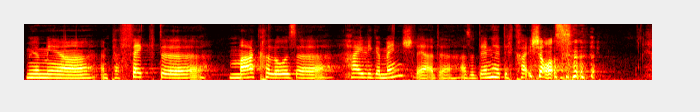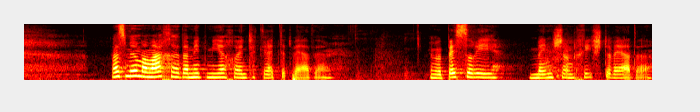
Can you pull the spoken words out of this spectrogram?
Müssen wir ein perfekter, makelloser, heiliger Mensch werden? Also dann hätte ich keine Chance. Was müssen wir machen, damit wir gerettet werden können? Müssen wir bessere Menschen und Christen werden?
